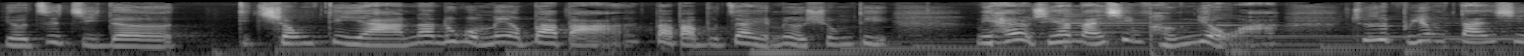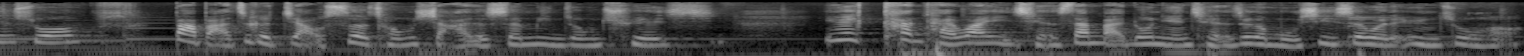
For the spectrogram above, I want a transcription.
有自己的。兄弟啊，那如果没有爸爸，爸爸不在也没有兄弟，你还有其他男性朋友啊，就是不用担心说爸爸这个角色从小孩的生命中缺席，因为看台湾以前三百多年前这个母系社会的运作哈，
